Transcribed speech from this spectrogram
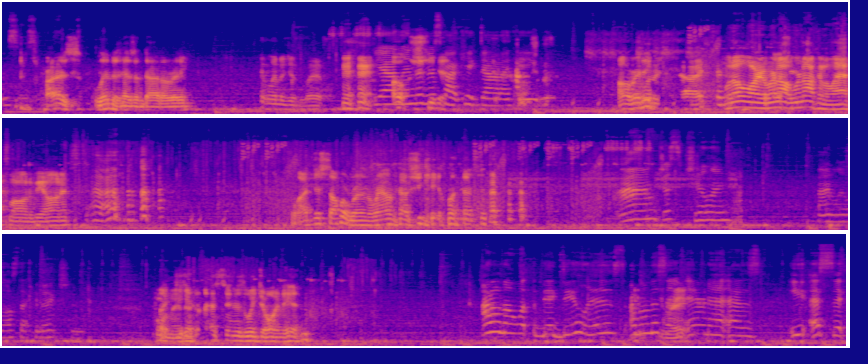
I'm so. Surprised Linda hasn't died already. Linda just left. Yeah, Oh, Linda just got kicked out, I think. Already? Linda well, don't worry, we're not we're not gonna last long to be honest. Well, I just saw her running around. How she get left? I'm just chilling. Finally lost that connection. Poor Like, as soon as we join in. I don't know what the big deal is. I'm on the same right. internet as E ES6.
